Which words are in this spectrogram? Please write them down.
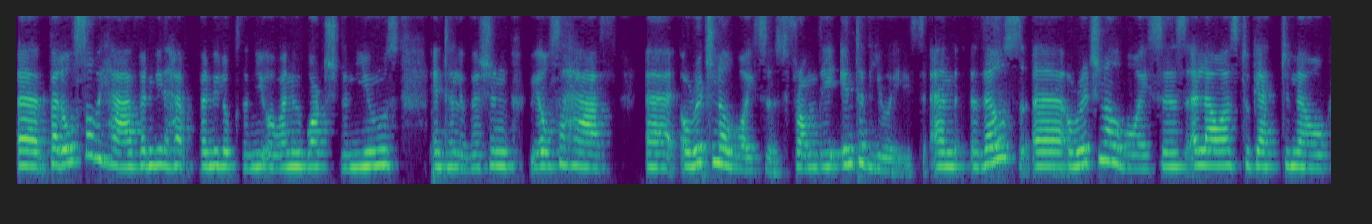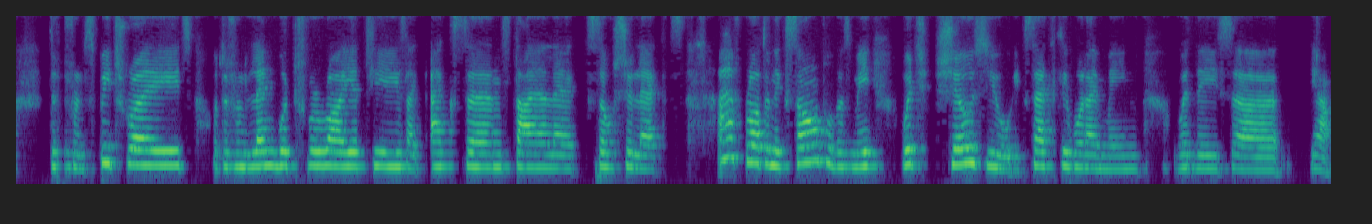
Uh, but also we have when we have when we look the new or when we watch the news in television, we also have uh, original voices from the interviewees. And those uh, original voices allow us to get to know different speech rates or different language varieties like accents, dialects, sociolects. I have brought an example with me which shows you exactly what I mean with these uh, yeah,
